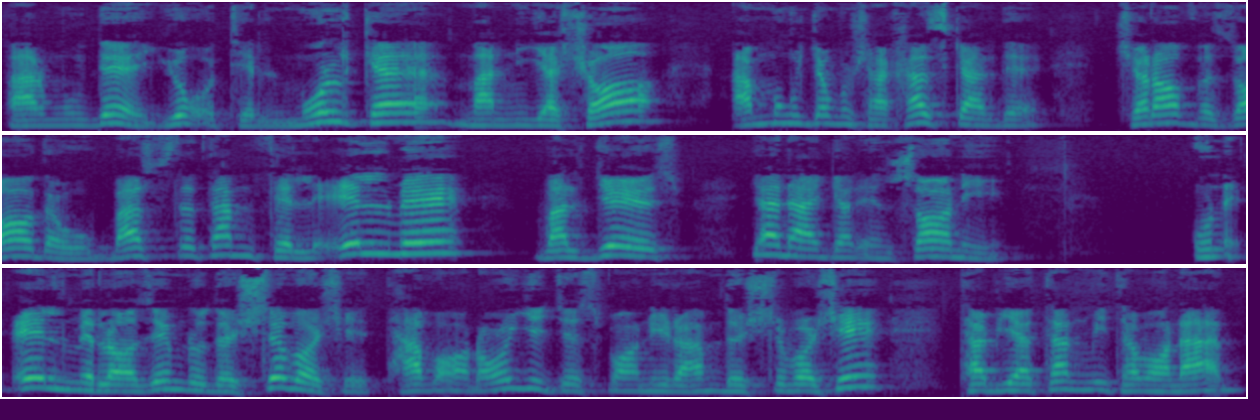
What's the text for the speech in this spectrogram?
فرموده یعت الملک من یشا اما اونجا مشخص کرده چرا و زاده و بستتن فی العلم و الجسم یعنی اگر انسانی اون علم لازم رو داشته باشه توانایی جسمانی رو هم داشته باشه طبیعتا می‌تواند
